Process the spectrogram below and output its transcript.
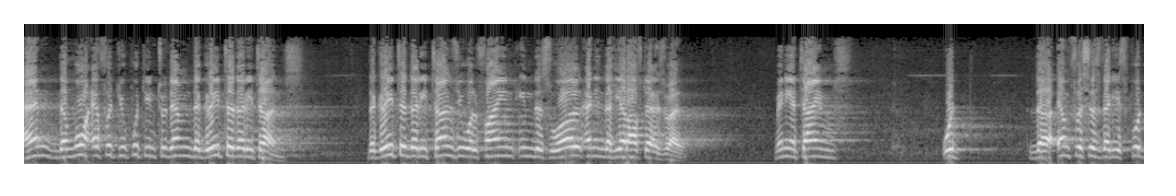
And the more effort you put into them, the greater the returns. The greater the returns you will find in this world and in the hereafter as well. Many a times, with the emphasis that is put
